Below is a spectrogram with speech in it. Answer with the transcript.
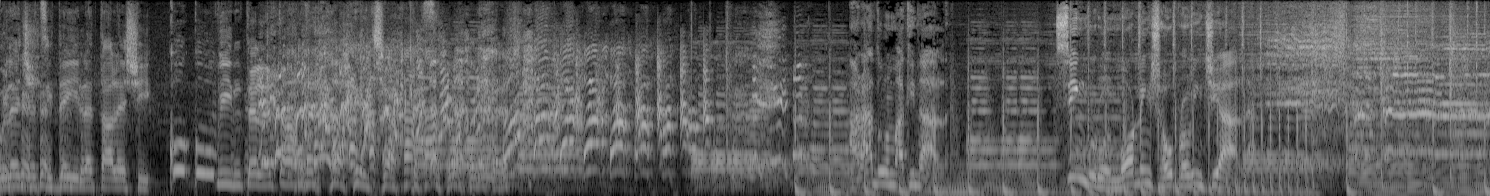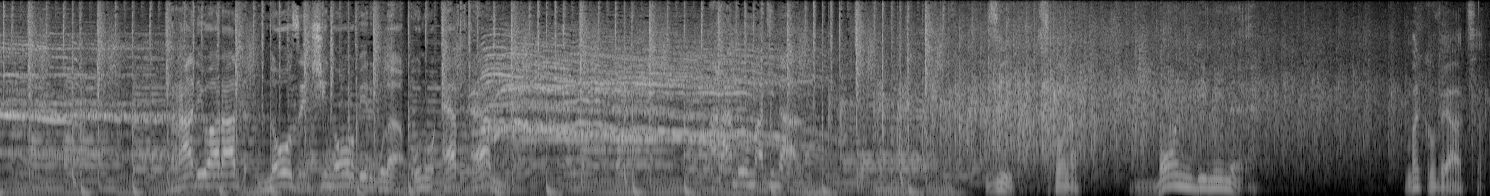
culegeți ideile tale și cu cuvintele tale aici. Aradul Matinal Singurul Morning Show Provincial Radio Arad 99,1 FM Aradul Matinal Zi, spune. Bun dimine. Mai cu viață.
